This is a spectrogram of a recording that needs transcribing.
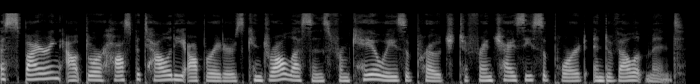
Aspiring outdoor hospitality operators can draw lessons from KOA's approach to franchisee support and development.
